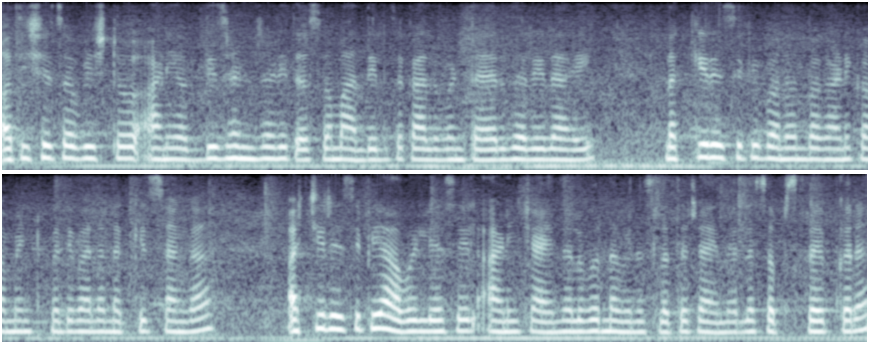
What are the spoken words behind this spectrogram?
अतिशय चविष्ट आणि अगदी झणझणीत असं मांदेलीचं कालवण तयार झालेलं आहे. नक्की रेसिपी बनवून बघा आणि कमेंटमध्ये मला नक्कीच सांगा. आजची रेसिपी आवडली असेल आणि चॅनलवर नवीन असलं तर चॅनलला सबस्क्राईब करा.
